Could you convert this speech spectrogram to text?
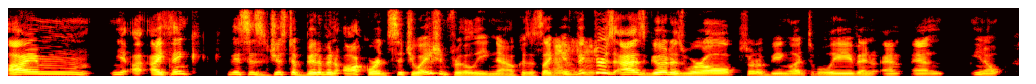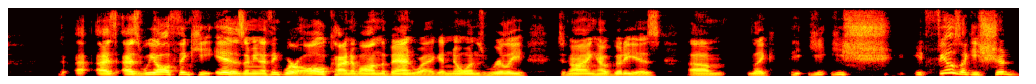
I'm yeah, I think this is just a bit of an awkward situation for the league now because it's like mm-hmm. if Victor's as good as we're all sort of being led to believe and and and you know as as we all think he is, I mean I think we're all kind of on the bandwagon. No one's really denying how good he is. Um like he he sh- it feels like he should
